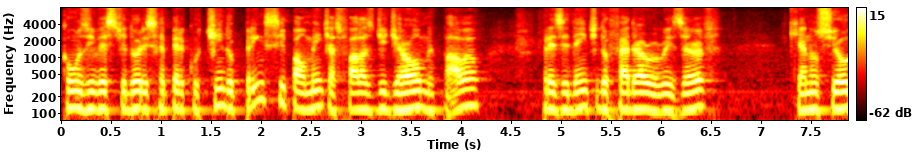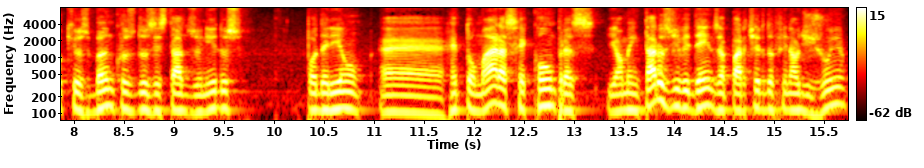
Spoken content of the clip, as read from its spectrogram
com os investidores repercutindo principalmente as falas de Jerome Powell, presidente do Federal Reserve, que anunciou que os bancos dos Estados Unidos poderiam é, retomar as recompras e aumentar os dividendos a partir do final de junho,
